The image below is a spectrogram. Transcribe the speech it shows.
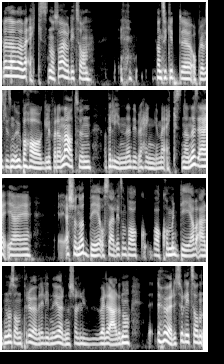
Men det det med eksen også er jo litt sånn Kan sikkert eh, oppleves litt sånn ubehagelig for henne at hun At Eline driver og henger med eksen hennes. Jeg, jeg, jeg skjønner jo at det også er litt sånn hva, hva kommer det av? Er det noe sånn Prøver Eline å gjøre henne sjalu, eller er det noe Det, det høres jo litt sånn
